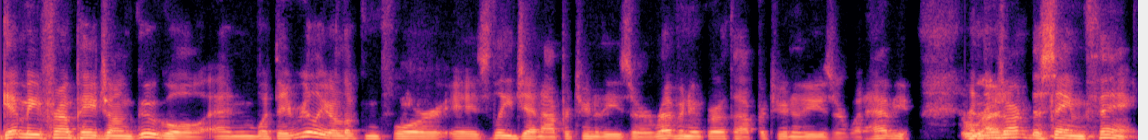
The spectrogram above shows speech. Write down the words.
Get me front page on Google, and what they really are looking for is lead gen opportunities or revenue growth opportunities or what have you. And right. those aren't the same thing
